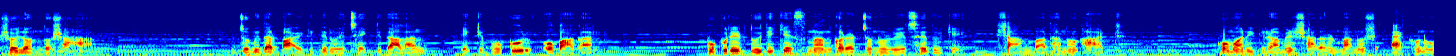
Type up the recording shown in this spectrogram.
শৈলন্দ সাহা। জমিদার বাড়িটিতে রয়েছে একটি দালান একটি পুকুর ও বাগান। পুকুরের দুই দিকে স্নান করার জন্য রয়েছে দুইটি শান বাঁধানো ঘাট। কুমারী গ্রামের সাধারণ মানুষ এখনও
